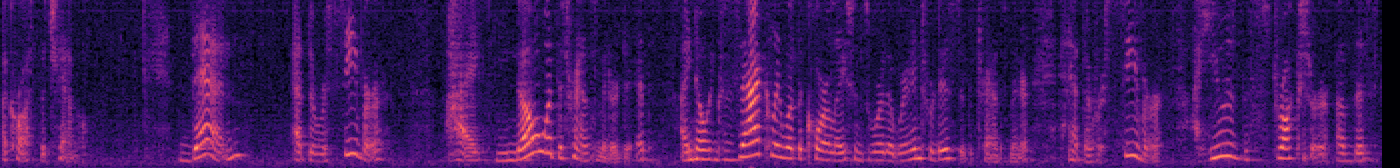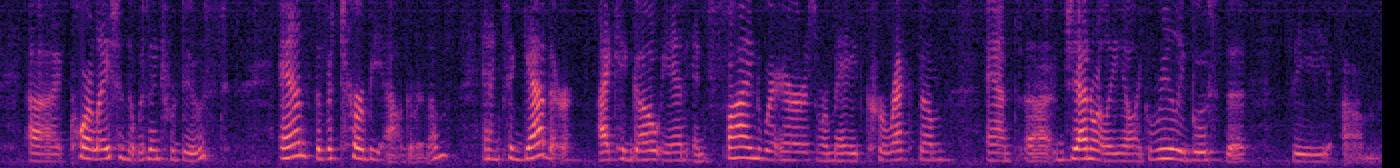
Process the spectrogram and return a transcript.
across the channel. Then, at the receiver, I know what the transmitter did. I know exactly what the correlations were that were introduced at the transmitter. And at the receiver, I use the structure of this uh, correlation that was introduced and the Viterbi algorithm and together, I can go in and find where errors were made, correct them, and uh, generally, you know, like really boost the, the um,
